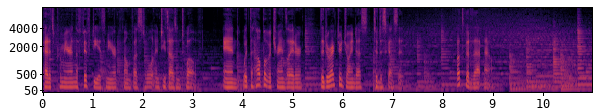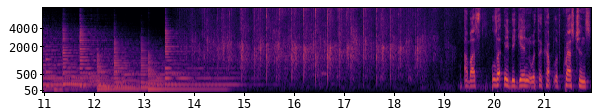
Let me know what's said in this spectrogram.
had its premiere in the 50th New York Film Festival in 2012 and with the help of a translator, the director joined us to discuss it. Let's go to that now. Abbas, let me begin with a couple of questions.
